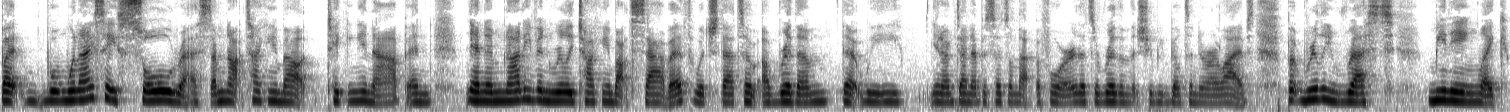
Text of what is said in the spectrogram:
But when I say soul rest, I'm not talking about taking a nap and and I'm not even really talking about Sabbath, which that's a, a rhythm that we you know, I've done episodes on that before. That's a rhythm that should be built into our lives. But really, rest meaning like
